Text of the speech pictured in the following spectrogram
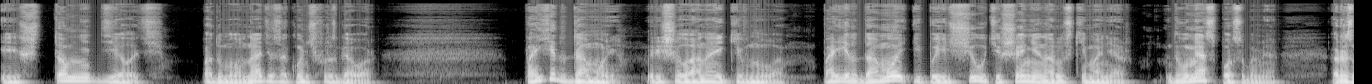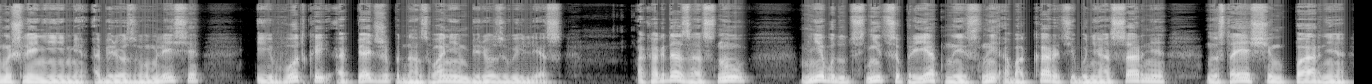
«И что мне делать?» подумала Надя, закончив разговор. «Поеду домой», — решила она и кивнула. «Поеду домой и поищу утешение на русский манер. Двумя способами. Размышлениями о березовом лесе и водкой, опять же, под названием «Березовый лес». А когда засну, мне будут сниться приятные сны об Акарате Буниасарне, настоящем парне,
